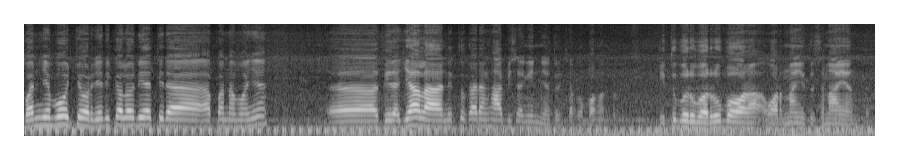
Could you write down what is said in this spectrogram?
bannya bocor. Jadi kalau dia tidak apa namanya uh, tidak jalan itu kadang habis anginnya tuh cakep banget tuh. Itu baru-baru warna warnanya itu senayan tuh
